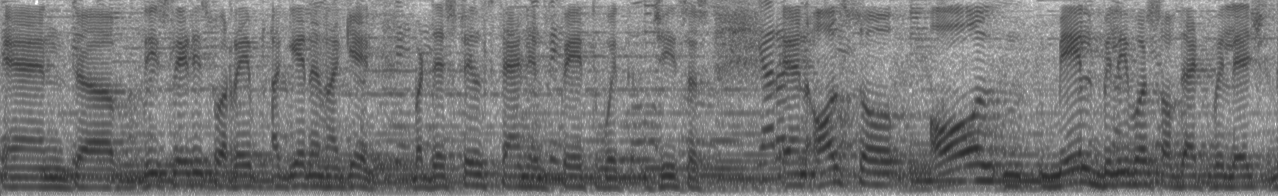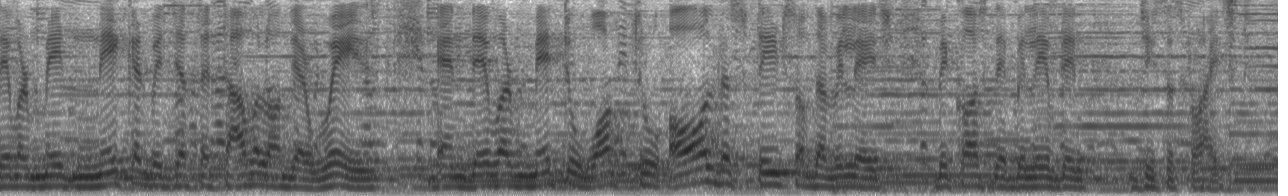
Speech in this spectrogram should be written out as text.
And uh, these ladies were raped again and again, but they still stand in faith with Jesus. And also, all male believers of that village, they were made naked with just a towel on their waist, and they were made to walk through all the streets of the village because they believed in Jesus Christ.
